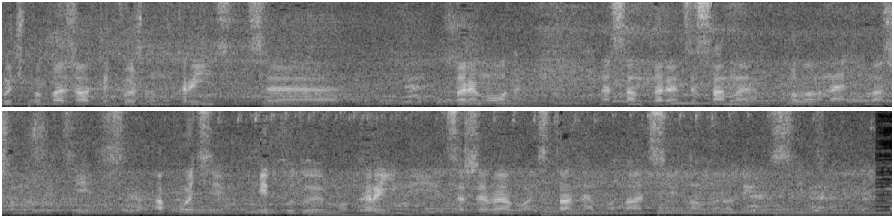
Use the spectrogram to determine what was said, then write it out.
хочу побажати кожному українцю це перемоги насамперед. Це саме головне в нашому житті. А потім відбудуємо країну і заживемо і станемо нацією номер один у світі.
